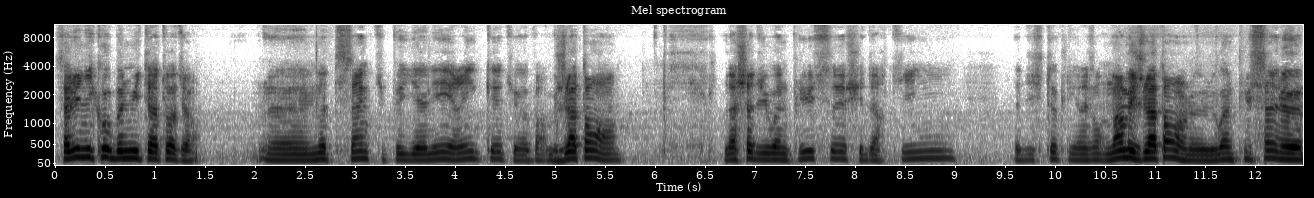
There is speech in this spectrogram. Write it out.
Salut Nico, bonne nuit à toi, tu vois. Euh, Note 5, tu peux y aller, Eric. Tu vas pas... Je l'attends. Hein. L'achat du OnePlus chez Darty. du stock livraison. Non, mais je l'attends. Le, OnePlus 5, le,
